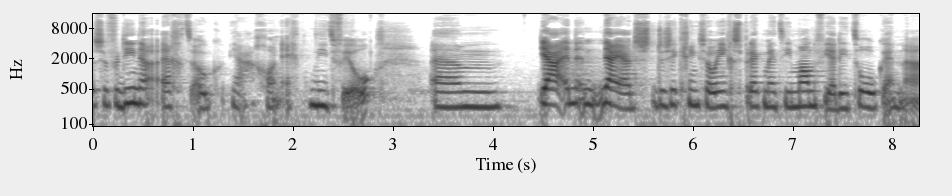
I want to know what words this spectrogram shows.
Ze verdienen echt ook, ja, gewoon echt niet veel. Um, ja, en, nou ja, dus, dus ik ging zo in gesprek met die man via die tolk. En uh,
